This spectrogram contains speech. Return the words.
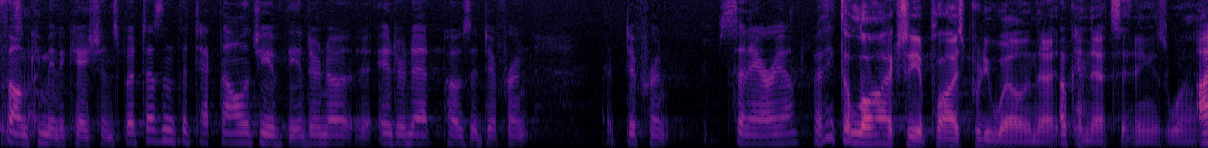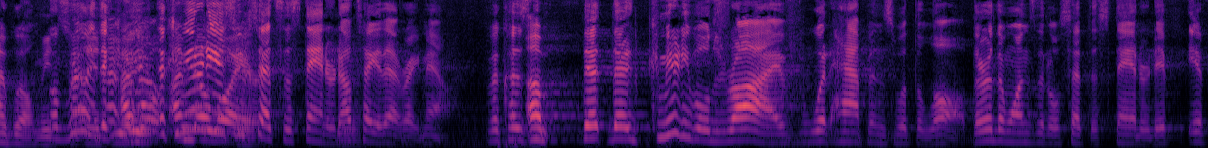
telephone side. communications, but doesn't the technology of the internet, internet pose a different, a different scenario? I think the law actually applies pretty well in that, Okay. in that setting as well. I will. mean, Well, really, the, I will- the I'm no community is who sets the standard, I'll tell you that right now. Because Um, the, the community will drive what happens with the law. They're the ones that'll set the standard. If, if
